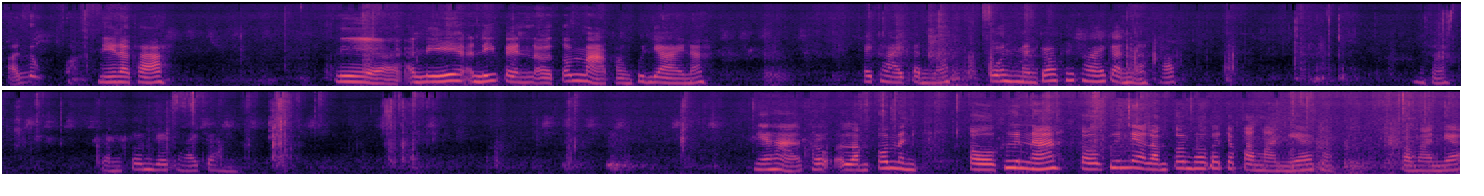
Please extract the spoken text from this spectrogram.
พาดู นี่นะคะนี่อันนี้อันนี้เป็นเอ่อต้นหมากของคุณยายนะ คล้ายๆกันนะต้นมันก็คล้ายๆกันนะคะนะคะลำต้นคล้ายๆกัน เนี่ยค่ะเขาลำต้นมันโตขึ้นนะ โตขึ้นเนี่ยลำต้นเขาก็จะประมาณเนี้ยค่ะ ประมาณเนี้ย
